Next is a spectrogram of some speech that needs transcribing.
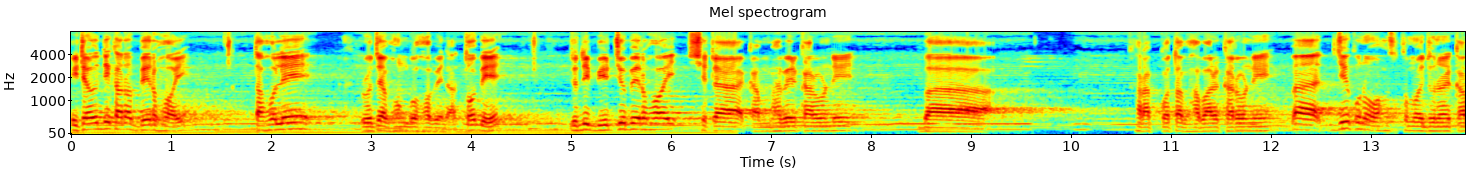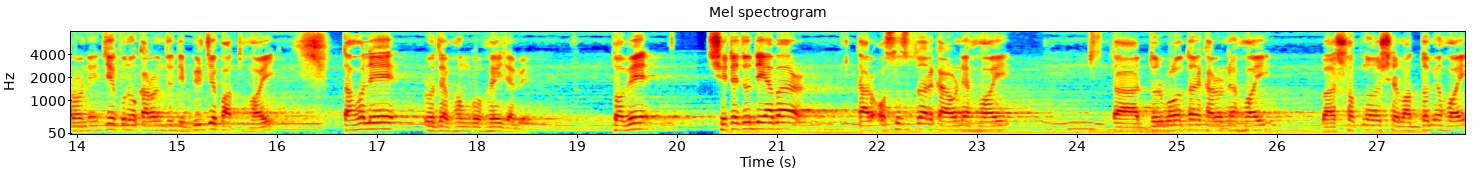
এটা যদি কারও বের হয়, তাহলে রোজা ভঙ্গ হবে না। তবে যদি বীর্য বের হয়, সেটা কামভাবের কারণে বা খারাপ কথা ভাবার কারণে বা যে কোনো হস্তমৈথুনের কারণে, যে কোনো কারণ যদি বীর্যপাত হয়, তাহলে রোজা ভঙ্গ হয়ে যাবে। তবে সেটা যদি আবার তার অসুস্থতার কারণে হয়, তার দুর্বলতার কারণে হয় বা স্বপ্নদোষের মাধ্যমে হয়,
